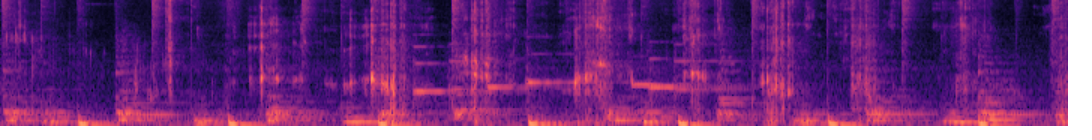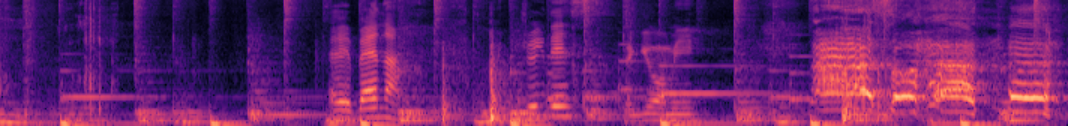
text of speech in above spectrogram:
Hey, Ben, ah, drink this. Thank you, mommy. Ah, so hot! Ah.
